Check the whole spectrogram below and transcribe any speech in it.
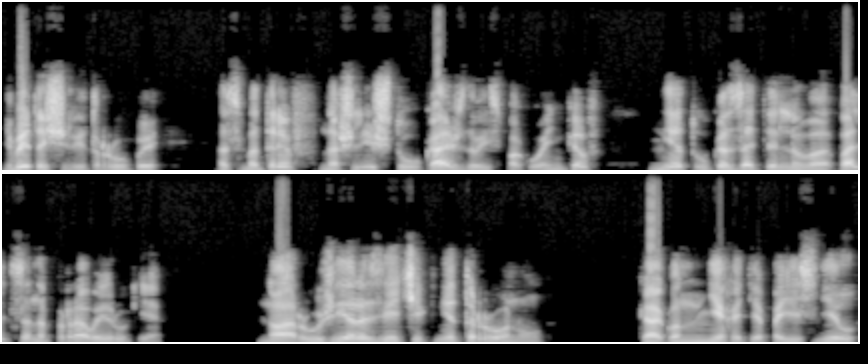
Вытащили трупы, осмотрев, нашли, что у каждого из покойников нет указательного пальца на правой руке. Но оружие разведчик не тронул. Как он нехотя пояснил,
